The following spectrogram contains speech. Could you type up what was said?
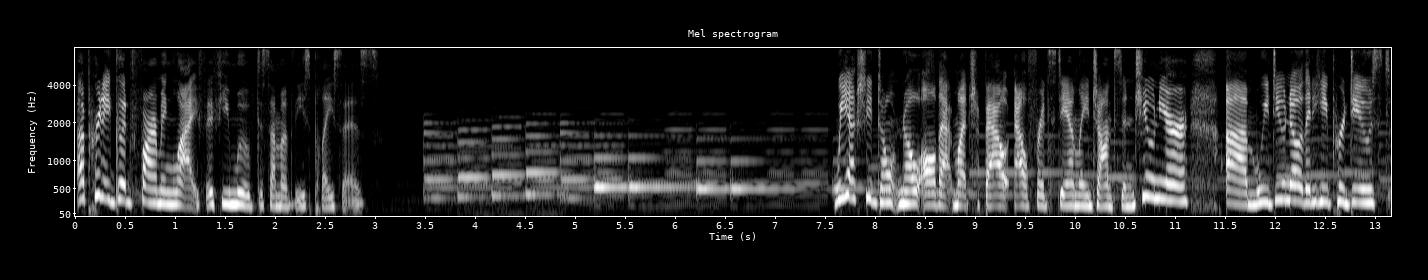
a pretty good farming life if you move to some of these places. We actually don't know all that much about Alfred Stanley Johnson Jr. Um, we do know that he produced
